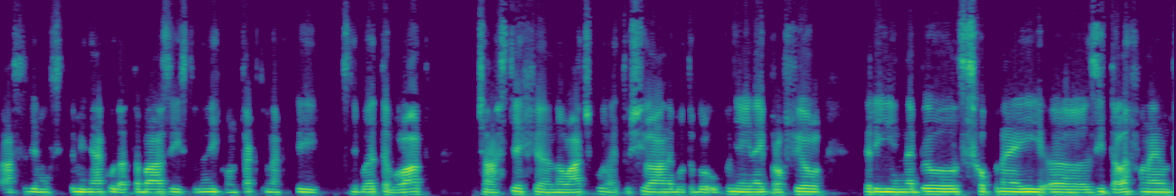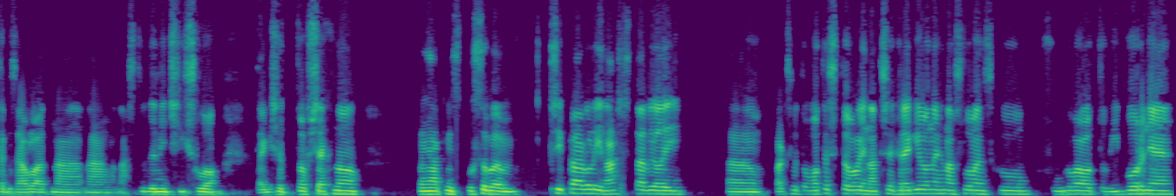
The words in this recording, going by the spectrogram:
v zásadě musíte mít nějakou databázi studených kontaktů, na který vlastně budete volat. Část těch nováčků netušila, nebo to byl úplně jiný profil, který nebyl schopný uh, vzít telefon jenom tak zavolat na, na, na studený číslo. Takže to všechno nějakým způsobem připravili, nastavili, pak jsme to otestovali na třech regionech na Slovensku, fungovalo to výborně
